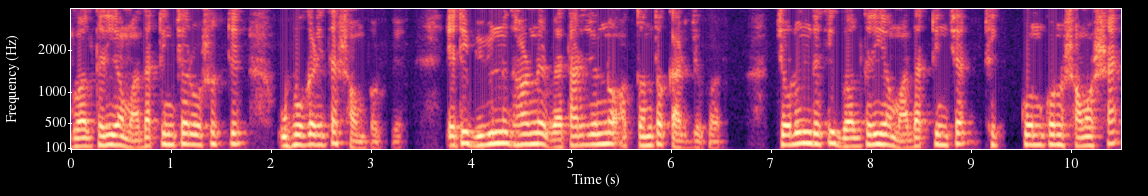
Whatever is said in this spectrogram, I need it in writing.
গলতেরিয়া মাদার টিনচার ওষুধটির উপকারিতা সম্পর্কে। এটি বিভিন্ন ধরনের ব্যথার জন্য অত্যন্ত কার্যকর। চলুন দেখি গলতেরিয়া মাদার টিনচার ঠিক কোন কোন সমস্যায়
